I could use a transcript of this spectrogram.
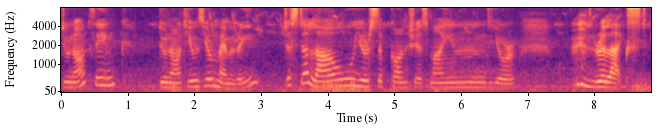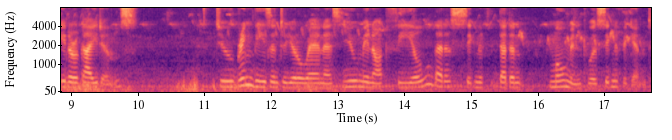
Do not think, do not use your memory, just allow your subconscious mind, your relaxed inner guidance to bring these into your awareness. You may not feel that a, signif- that a moment was significant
